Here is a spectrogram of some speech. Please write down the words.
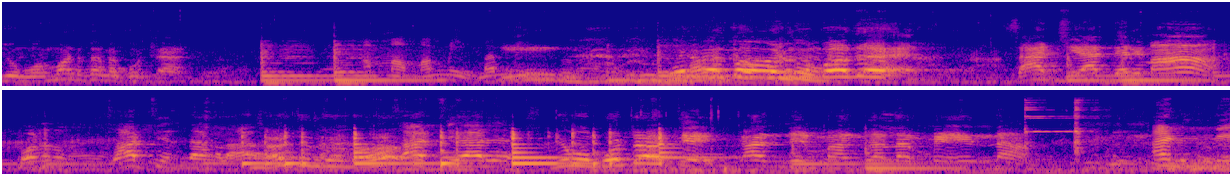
இவங்க அம்மாட்ட தானே கொடுத்தேன். அம்மா மம்மி மம்மி. கொடுக்கும்போது சாட்சியா தெரியுமா? சாட்சி இருந்தாங்களா? சாட்சி யாரு? இவன் பொண்டாட்டி. கன்னி மங்கலம் மீனா. அண்ணி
